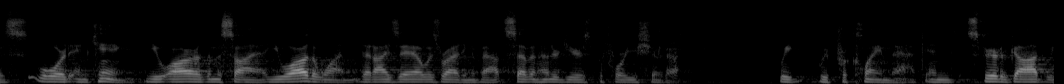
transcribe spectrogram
as Lord and King. You are the Messiah. You are the one that Isaiah was writing about 700 years before you showed up. We, we proclaim that. And, Spirit of God, we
